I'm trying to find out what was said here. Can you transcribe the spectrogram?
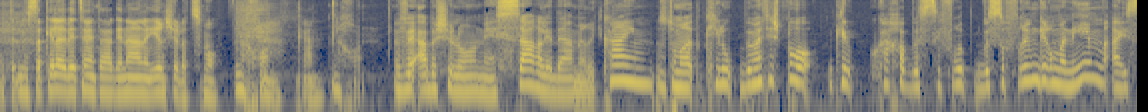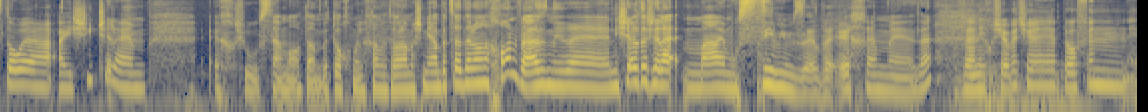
את- לסכל בעצם את ההגנה על העיר של עצמו. נכון. כן. נכון. ואבא שלו נאסר על ידי האמריקאים. זאת אומרת, כאילו, באמת יש פה, כאילו, ככה בספרות, בסופרים גרמניים, ההיסטוריה האישית שלהם, איכשהו שמה אותם בתוך מלחמת העולם השנייה בצד הלא נכון, ואז נראה, נשאלת השאלה מה הם עושים עם זה ואיך הם... אה, זה. ואני חושבת שבאופן אה,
